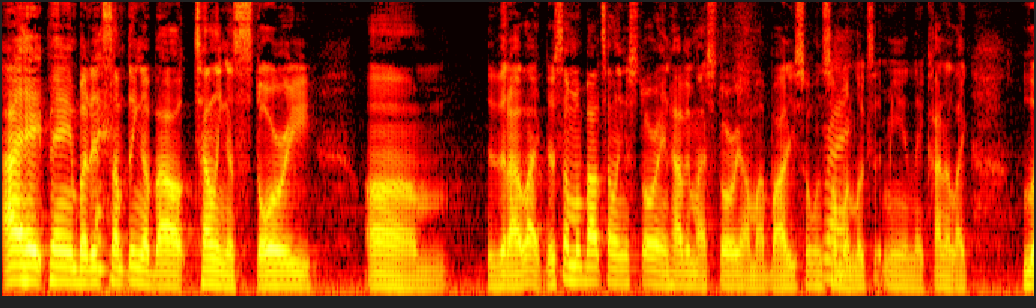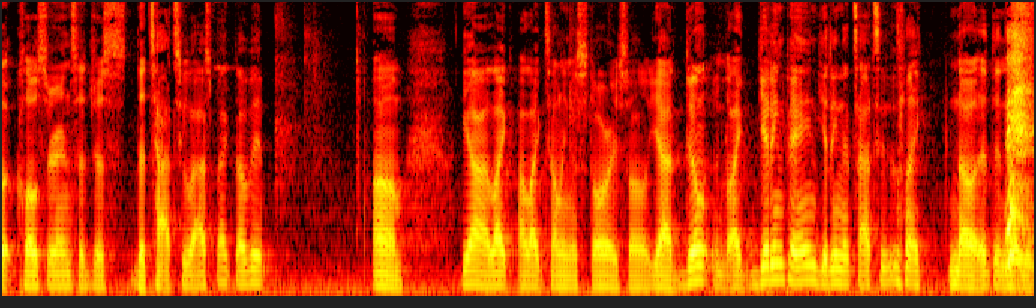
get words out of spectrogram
I hate pain, but it's something about telling a story um, that I like. There's something about telling a story and having my story on my body. So when someone looks at me and they kind of like look closer into just the tattoo aspect of it, um, yeah, I like I like telling a story. So yeah, dealing like getting pain, getting the tattoos, like no, it didn't help me,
